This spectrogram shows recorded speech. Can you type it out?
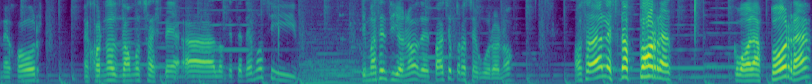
mejor, mejor nos vamos a, este, a lo que tenemos y, y más sencillo, ¿no? Despacio pero seguro, ¿no? Vamos a darles unas porras. Como la porra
